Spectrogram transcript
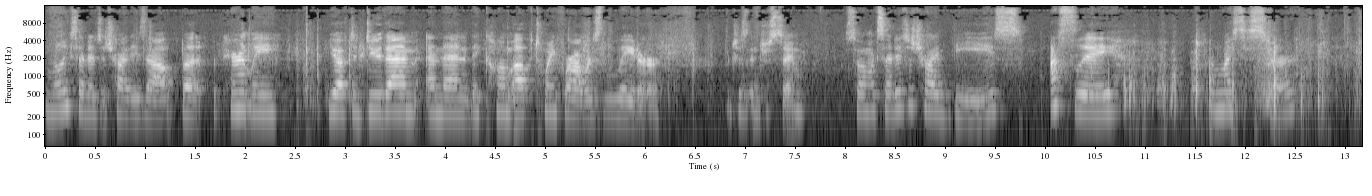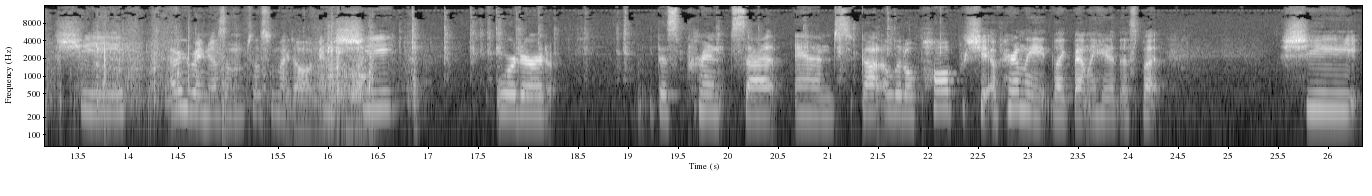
I'm really excited to try these out. But apparently you have to do them and then they come up 24 hours later, which is interesting. So I'm excited to try these. Lastly, from my sister, she, everybody knows I'm obsessed with my dog, and she ordered this print set and got a little paw, she apparently, like Bentley hated this, but she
